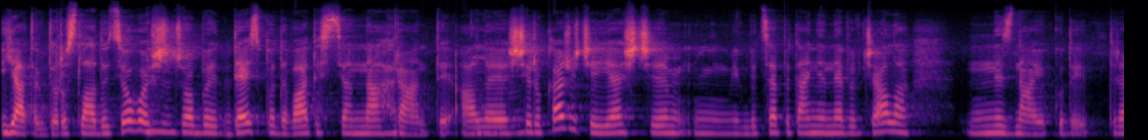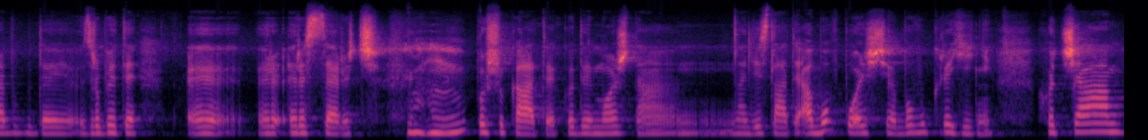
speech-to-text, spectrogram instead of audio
Я так доросла до цього, щоб десь подаватися на гранти. Але, щиро кажучи, я ще якби це питання не вивчала, не знаю куди. Треба буде зробити е, ресерч, Угу. пошукати, куди можна надіслати або в Польщі, або в Україні. Хоча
